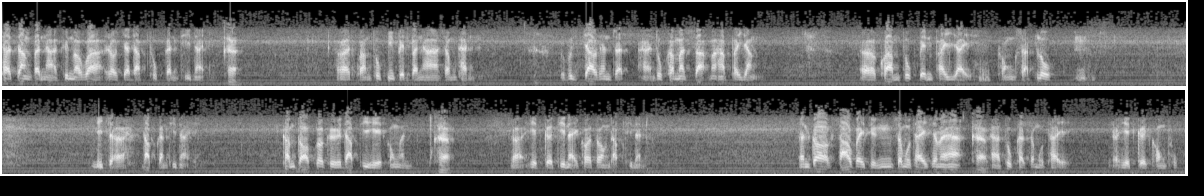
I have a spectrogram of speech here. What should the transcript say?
ถ้าตั้งปัญหาขึ้นมาว่าเราจะดับทุกข์กันที่ไหนครับเพราะว่าความทุกข์นี้เป็นปัญหาสำคัญ พระพุทธเจ้าท่านตรัสอ่าดุขมัสสะมหาพยังเอ่อความทุกข์เป็นภัยใหญ่ของสัตว์โลก นี่จะดับกันที่ไหน คำตอบก็คือดับที่เหตุของมันครับก็เหตุเกิดที่ไหนก็ต้องดับที่นั่นนั่นก็สาวไปถึงสมุทัยใช่ไหมฮะครับอ่าทุกขสมุทัยก็เหตุเกิดของทุกข์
